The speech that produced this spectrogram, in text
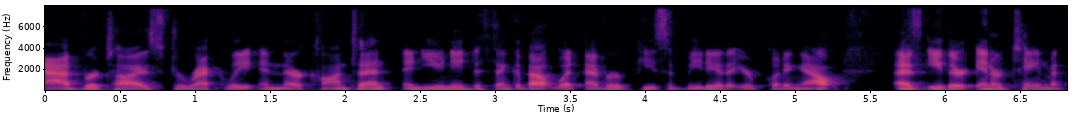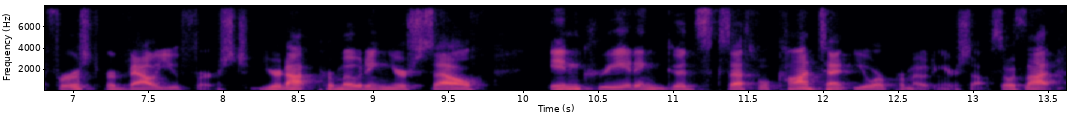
advertise directly in their content. And you need to think about whatever piece of media that you're putting out as either entertainment first or value first. You're not promoting yourself in creating good, successful content, you are promoting yourself. So it's not,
